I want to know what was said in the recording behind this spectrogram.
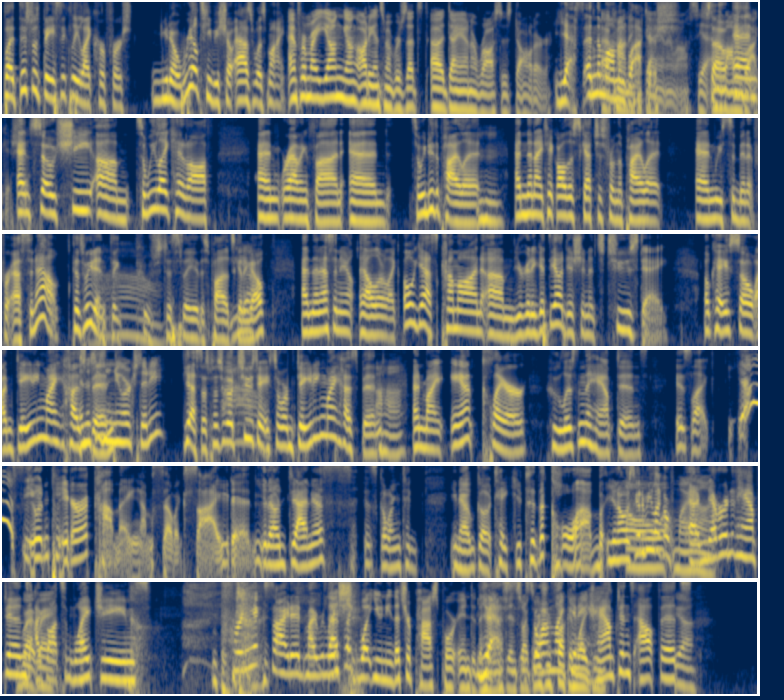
But this was basically like her first, you know, real TV show, as was mine. And for my young, young audience members, that's uh, Diana Ross's daughter. Yes, and the mom in Iconic blackish. Diana Ross, yeah, and So the Mom in Blackish, and yes. so she, um, so we like hit it off, and we're having fun, and so we do the pilot, Mm-hmm. and then I take all the sketches from the pilot, and we submit it for SNL because we didn't think who's to say this pilot's gonna Yeah. go, and then SNL are like, oh yes, come on, um, you're gonna get the audition. It's Tuesday. Okay, so I'm dating my husband. And this is in New York City? Yes, I'm supposed to go Tuesday. So I'm dating my husband, Uh-huh. and my aunt Claire, who lives in the Hamptons, is like, "Yes, you and Peter are coming. I'm so excited. You know, Dennis is going to, you know, go take you to the club. You know, it's going to be like Oh, a. my I've God. never been to the Hamptons. Right, I right. bought some white jeans. I'm pretty excited. My That's relationship. like what you need. That's your passport into the yes. Hamptons. Like, so where's I'm your like fucking getting white jeans? Hamptons outfits Yeah.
